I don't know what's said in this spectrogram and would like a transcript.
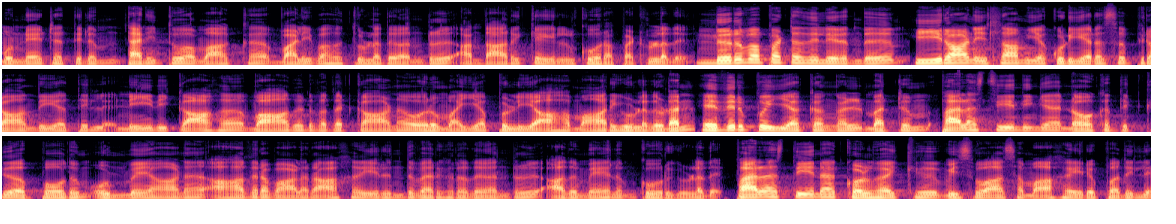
முன்னேற்றத்திலும் தனித்துவமாக்க வழிவகுத்துள்ளது என்று அந்த அறிக்கை அறிக்கையில் கூறப்பட்டுள்ளது. நிறுவப்பட்டதிலிருந்து ஈரான் இஸ்லாமிய குடியரசு பிராந்தியத்தில் நீதிக்காக வாதிடுவதற்கான ஒரு மையப்புள்ளியாக மாறியுள்ளதுடன் எதிர்ப்பு இயக்கங்கள் மற்றும் பலஸ்தீனிய நோக்கத்திற்கு எப்போதும் உண்மையான ஆதரவாளராக இருந்து வருகிறது என்று அது மேலும் கூறியுள்ளது. பலஸ்தீன கொள்கைக்கு விசுவாசமாக இருப்பதில்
